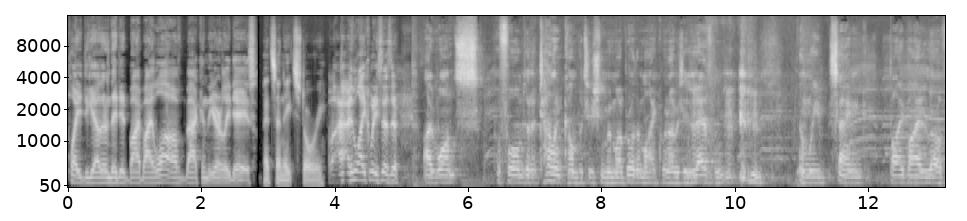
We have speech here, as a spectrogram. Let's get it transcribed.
played together and they did Bye Bye Love back in the early days. That's a neat story. I, I like what he says there. I once performed at a talent competition with my brother Mike when I was 11, and we sang Bye Bye Love.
